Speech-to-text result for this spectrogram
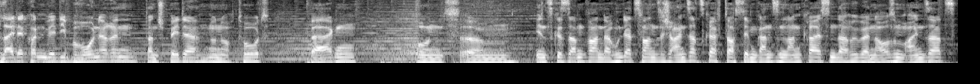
Leider konnten wir die Bewohnerin dann später nur noch tot bergen. Und ähm, insgesamt waren da 120 Einsatzkräfte aus dem ganzen Landkreis und darüber hinaus im Einsatz,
